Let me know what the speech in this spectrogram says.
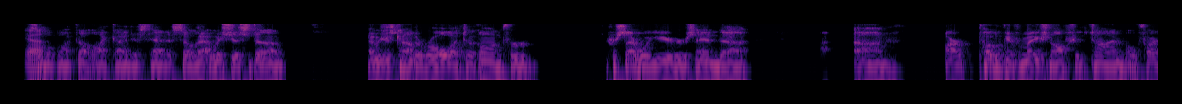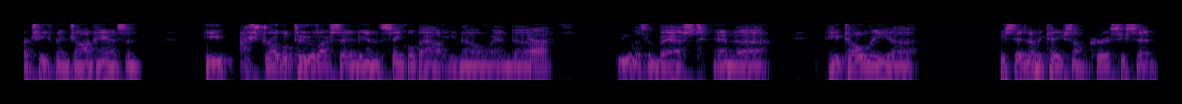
Yeah. So I felt like I just had it. So that was just uh, that was just kind of the role I took on for for several years. And uh, um, our public information officer at the time, old fire chief named John Hanson, he I struggled too with, like I said, being singled out, you know, and uh, yeah. he was the best. And uh, he told me, uh, he said, "Let me tell you something, Chris." He said,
